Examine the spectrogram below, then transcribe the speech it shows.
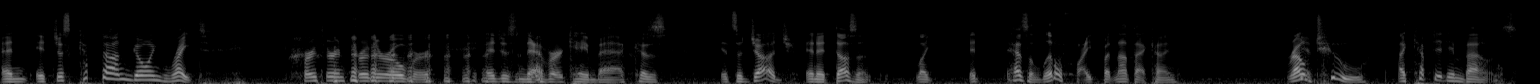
and it just kept on going right, further and further over, and just never came back because it's a judge, and it doesn't like it has a little fight, but not that kind. Round two, I kept it in bounds,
